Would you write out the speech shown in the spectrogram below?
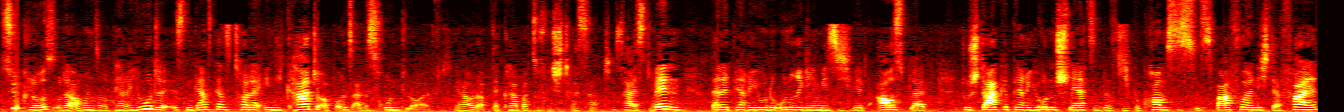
Zyklus oder auch unsere Periode ist ein ganz, ganz toller Indikator, ob bei uns alles rund läuft ja, oder ob der Körper zu viel Stress hat. Das heißt, wenn deine Periode unregelmäßig wird, ausbleibt, du starke Periodenschmerzen plötzlich bekommst, es, es war vorher nicht der Fall,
